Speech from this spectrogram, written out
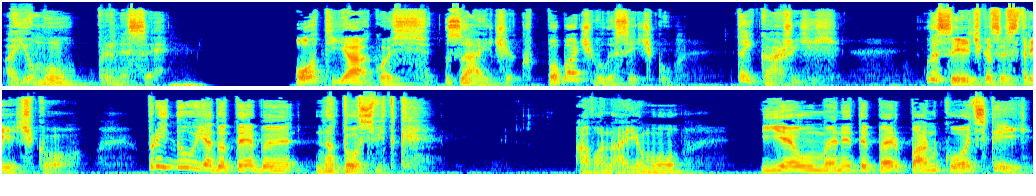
а йому принесе. От якось зайчик побачив лисичку та й каже їй Лисичко, сестричко, прийду я до тебе на досвідки. А вона йому Є у мене тепер пан Коцький,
